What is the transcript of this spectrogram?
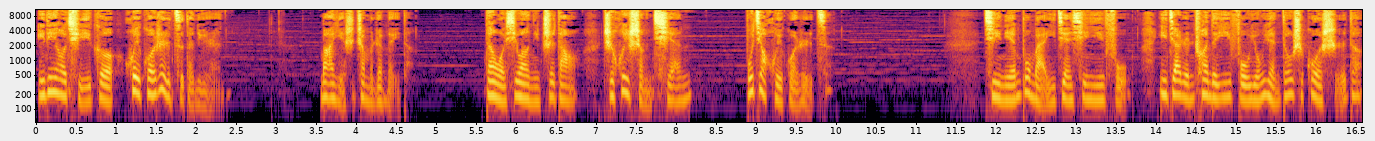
一定要娶一个会过日子的女人，妈也是这么认为的。但我希望你知道，只会省钱，不叫会过日子。几年不买一件新衣服，一家人穿的衣服永远都是过时的。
